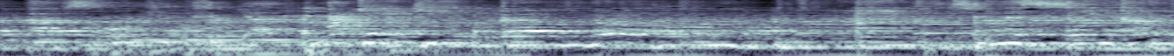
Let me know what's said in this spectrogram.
I can't keep a girl, no. It's.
